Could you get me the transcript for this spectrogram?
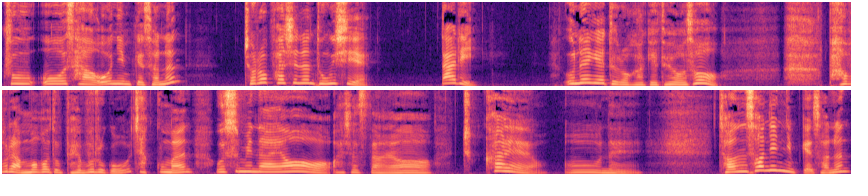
9545님께서는 졸업하시는 동시에 딸이 은행에 들어가게 되어서 밥을 안 먹어도 배부르고 자꾸만 웃음이 나요. 하셨어요. 축하해요. 오, 네. 전선희님께서는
